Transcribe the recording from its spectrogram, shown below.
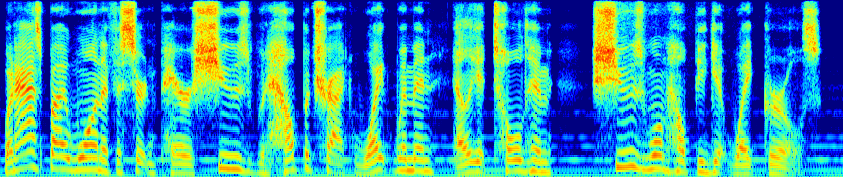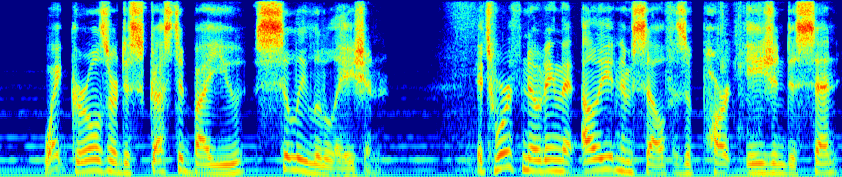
When asked by one if a certain pair of shoes would help attract white women, Elliot told him, Shoes won't help you get white girls. White girls are disgusted by you, silly little Asian. It's worth noting that Elliot himself is of part Asian descent,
